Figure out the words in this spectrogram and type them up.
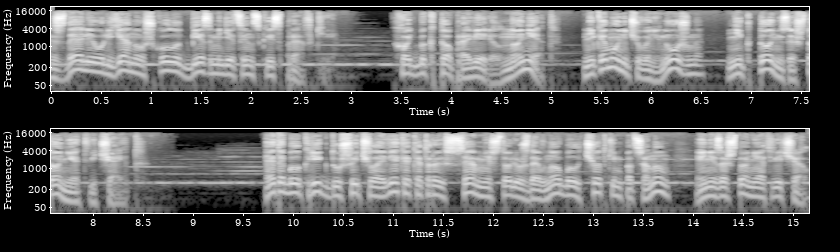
сдали Ульяну в школу без медицинской справки. Хоть бы кто проверил, но нет, никому ничего не нужно, никто ни за что не отвечает. Это был крик души человека, который сам не столь уж давно был четким пацаном и ни за что не отвечал.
